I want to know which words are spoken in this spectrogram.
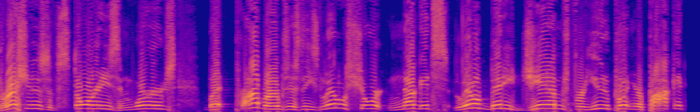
brushes of stories and words but Proverbs is these little short nuggets, little bitty gems for you to put in your pocket.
